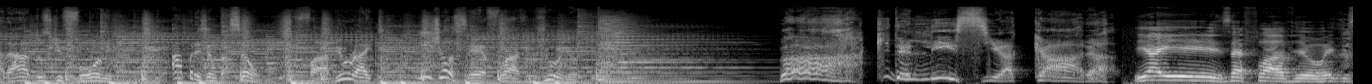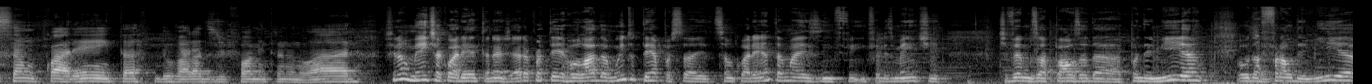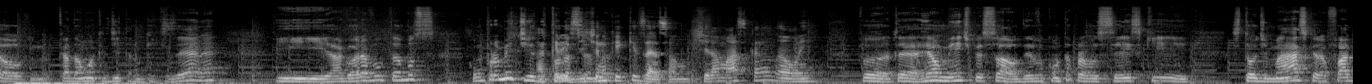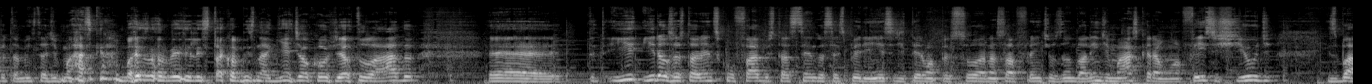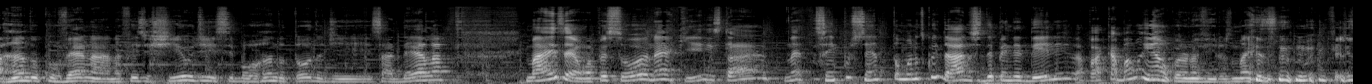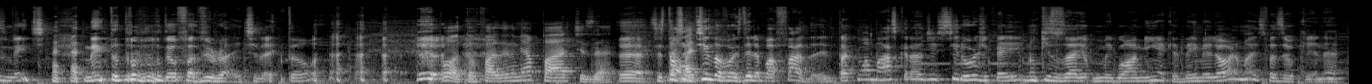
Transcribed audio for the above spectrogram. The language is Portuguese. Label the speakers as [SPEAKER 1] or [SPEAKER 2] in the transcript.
[SPEAKER 1] Varados de Fome. Apresentação: Fábio Wright e José Flávio Júnior.
[SPEAKER 2] Ah, que delícia, cara!
[SPEAKER 3] E aí, Zé Flávio, edição 40 do Varados de Fome entrando no ar.
[SPEAKER 4] Finalmente a 40, né? Já era para ter rolado há muito tempo essa edição 40, mas enfim, infelizmente tivemos a pausa da pandemia ou da fraudemia, ou cada um acredita no que quiser, né? E agora voltamos como prometido.
[SPEAKER 3] Acredite no que quiser, só não tira a máscara não, hein?
[SPEAKER 4] Pô, é, realmente, pessoal, devo contar para vocês que estou de máscara, o Fábio também está de máscara, mais uma vez ele está com a bisnaguinha de álcool gel do lado. É, ir aos restaurantes com o Fábio está sendo essa experiência de ter uma pessoa na sua frente usando, além de máscara, uma face shield, esbarrando o couvert na, na face shield, se borrando todo de sardela. Mas é uma pessoa né, que está né, 100% tomando os cuidados. Se depender dele, vai acabar amanhã o coronavírus. Mas, infelizmente, nem todo mundo é o Fábio Wright, né? Então.
[SPEAKER 3] Pô, tô fazendo minha parte, Zé.
[SPEAKER 4] É, vocês estão sentindo mas... a voz dele abafada? Ele tá com uma máscara de cirúrgica aí. Não quis usar uma igual a minha, que é bem melhor, mas fazer o quê, né?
